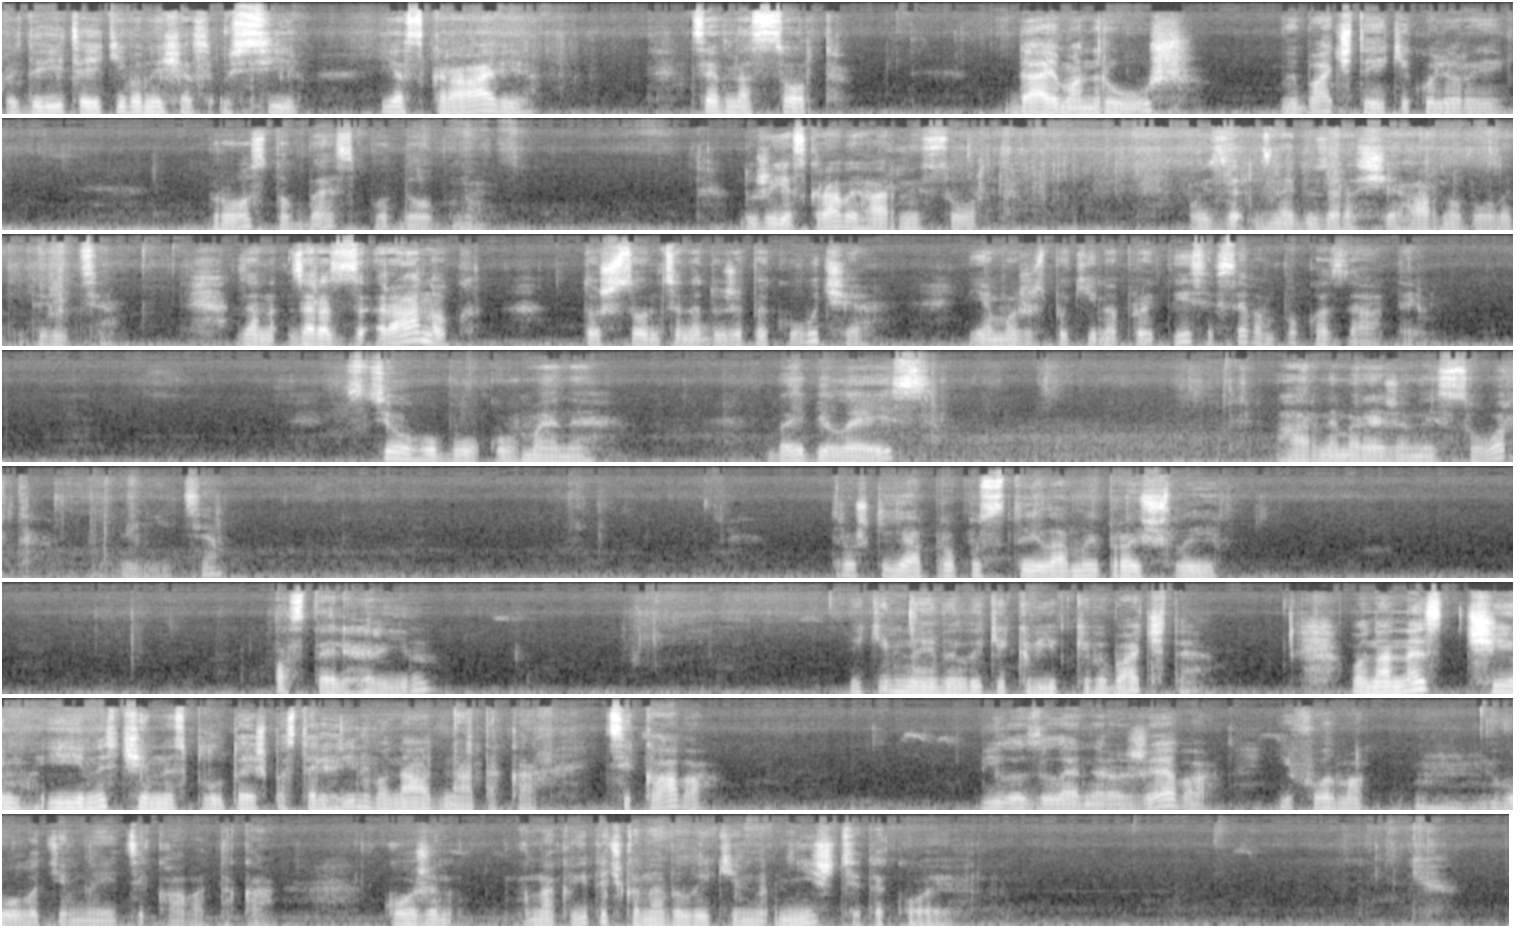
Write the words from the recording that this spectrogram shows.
Ось дивіться, які вони зараз усі яскраві. Це в нас сорт Diamond Rouge. Ви бачите, які кольори. Просто безподобно. Дуже яскравий, гарний сорт. Ось знайду зараз ще гарну володь. Дивіться. Зараз ранок, тож сонце не дуже пекуче. Я можу спокійно пройтись і все вам показати. З цього боку в мене Baby Lace. Гарний мережевний сорт. Дивіться. Трошки я пропустила, ми пройшли пастель грін. Які в неї великі квітки, ви бачите? Вона не з чим, її ні з чим не сплутаєш пастель грін, вона одна така цікава, біло-зелена рожева і форма волоті в неї цікава така. Кожен на квіточка на великій ніжці такої.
